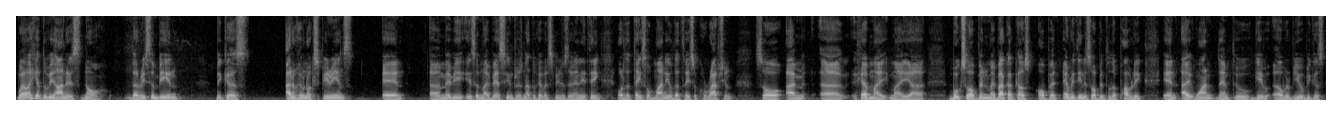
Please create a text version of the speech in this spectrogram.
Well, I have to be honest. No, the reason being because I don't have no experience, and uh, maybe it's in my best interest not to have experience in anything or the taste of money or the taste of corruption. So I'm uh, have my my uh, books open, my bank accounts open, everything is open to the public, and I want them to give overview because,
